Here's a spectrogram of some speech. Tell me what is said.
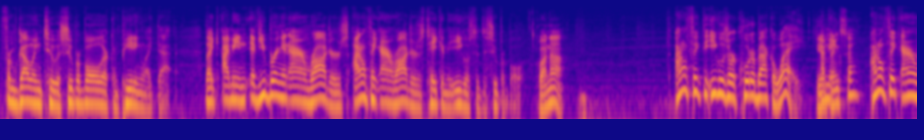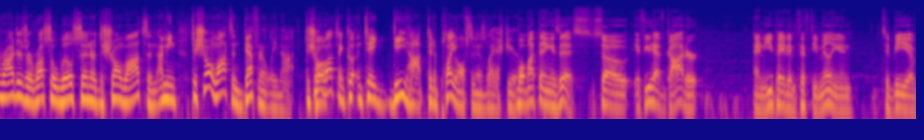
from going to a Super Bowl or competing like that. Like, I mean, if you bring in Aaron Rodgers, I don't think Aaron Rodgers is taking the Eagles to the Super Bowl. Why not? I don't think the Eagles are a quarterback away. You I don't mean, think so? I don't think Aaron Rodgers or Russell Wilson or Deshaun Watson. I mean, Deshaun Watson definitely not. Deshaun Well- Watson couldn't take D Hop to the playoffs in his last year. Well, my thing is this: so if you have Goedert, and you paid him fifty million to be a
